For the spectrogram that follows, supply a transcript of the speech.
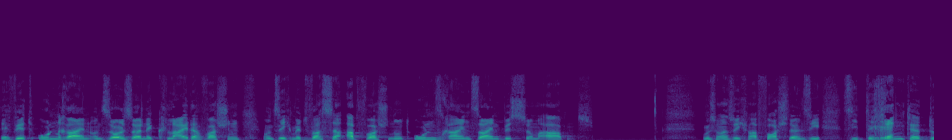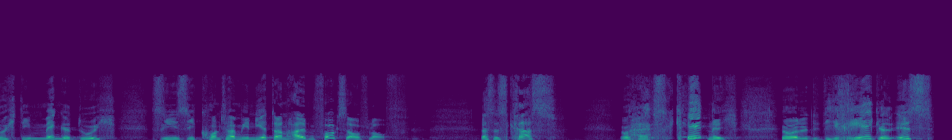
der wird unrein und soll seine Kleider waschen und sich mit Wasser abwaschen und unrein sein bis zum Abend. Muss man sich mal vorstellen, sie, sie drängt durch die Menge durch, sie, sie kontaminiert dann halben Volksauflauf. Das ist krass. Das geht nicht. Die Regel ist,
